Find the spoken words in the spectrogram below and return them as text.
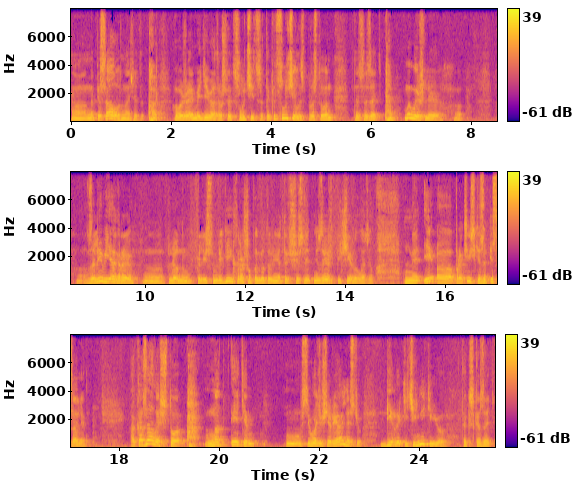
э, написал, значит, уважаемый Девятов, что это случится. Так это случилось. Просто он, так сказать, мы вышли залив Ягры, э, пленным количеством людей хорошо подготовлены. Я 36 лет не зря в пещеру лазил. И э, практически записали. Оказалось, что над этим сегодняшней реальностью бегать и чинить ее, так сказать,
